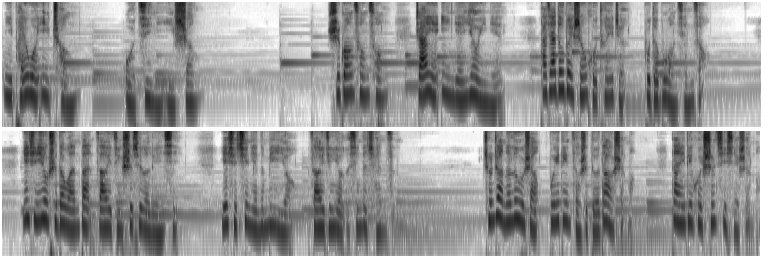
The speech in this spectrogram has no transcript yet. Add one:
你陪我一程，我记你一生。时光匆匆，眨眼一年又一年，大家都被生活推着，不得不往前走。也许幼时的玩伴早已经失去了联系，也许去年的密友早已经有了新的圈子。成长的路上不一定总是得到什么，但一定会失去些什么。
